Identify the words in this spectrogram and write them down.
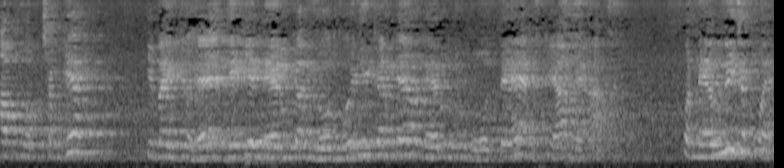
अब वो छप गया कि भाई जो है देखिए नेहरू का विरोध कोई नहीं करते और नेहरू जो बोलते हैं यहाँ मेरा और नेहरू नहीं छपवाए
